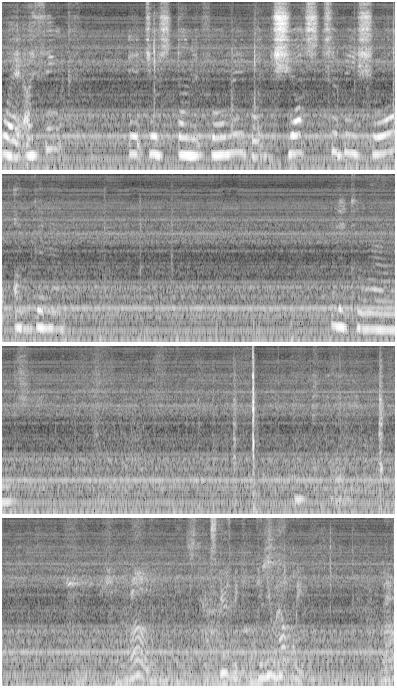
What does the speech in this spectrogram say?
Wait, I think it just done it for me, but just to be sure, I'm gonna look around. Okay. Hello? Excuse me, can you help me? Hello?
